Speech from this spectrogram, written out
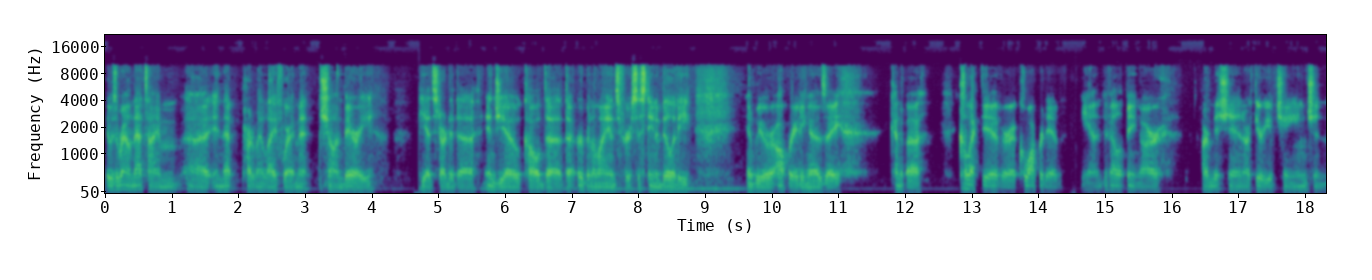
It was around that time uh, in that part of my life where I met Sean Barry. He had started a NGO called uh, the Urban Alliance for Sustainability, and we were operating as a kind of a collective or a cooperative and developing our our mission, our theory of change, and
